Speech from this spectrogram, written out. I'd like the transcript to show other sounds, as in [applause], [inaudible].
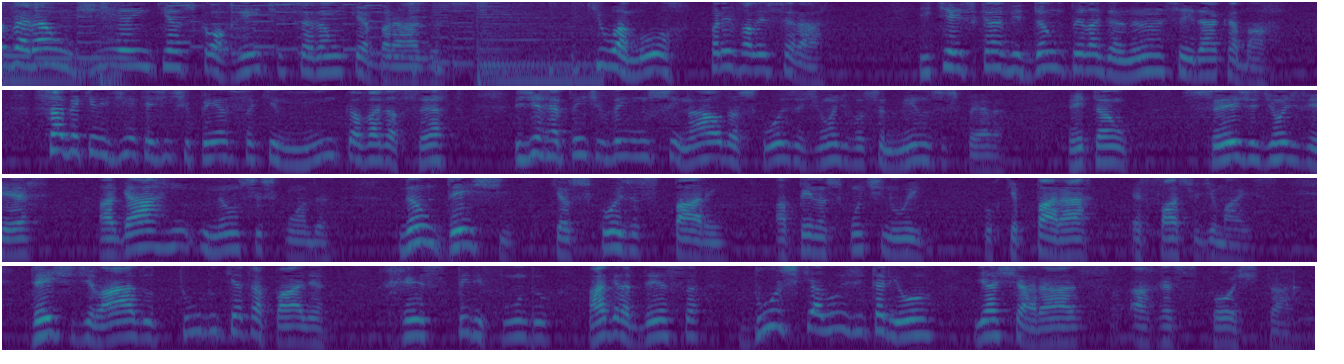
haverá um dia em que as correntes serão quebradas, que o amor prevalecerá e que a escravidão pela ganância irá acabar. Sabe aquele dia que a gente pensa que nunca vai dar certo e de repente vem um sinal das coisas de onde você menos espera? Então, seja de onde vier, agarre e não se esconda. Não deixe que as coisas parem, apenas continue, porque parar é fácil demais. Deixe de lado tudo que atrapalha, respire fundo, agradeça, busque a luz interior e acharás a resposta.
